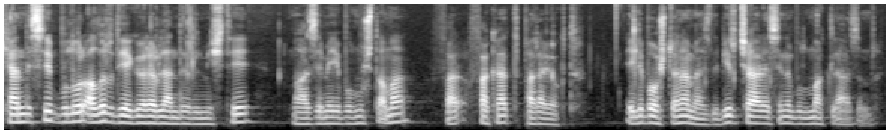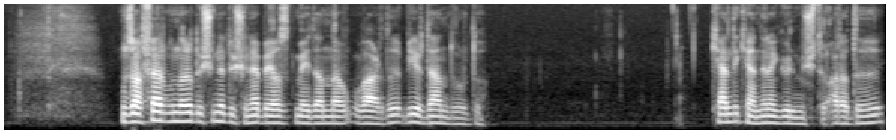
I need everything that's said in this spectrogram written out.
Kendisi bulur alır diye görevlendirilmişti. Malzemeyi bulmuştu ama fa- fakat para yoktu. Eli boş dönemezdi. Bir çaresini bulmak lazımdı. Muzaffer bunları düşüne düşüne Beyazıt Meydanı'na vardı. Birden durdu. Kendi kendine gülmüştü. Aradığı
